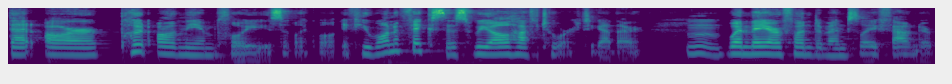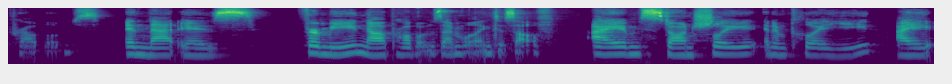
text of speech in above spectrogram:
that are put on the employees of like, well, if you want to fix this, we all have to work together mm. when they are fundamentally founder problems. And that is, for me, not problems I'm willing to solve. I am staunchly an employee. I,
